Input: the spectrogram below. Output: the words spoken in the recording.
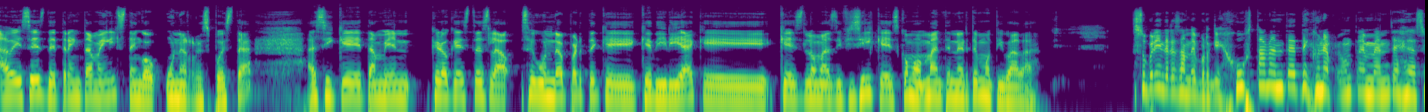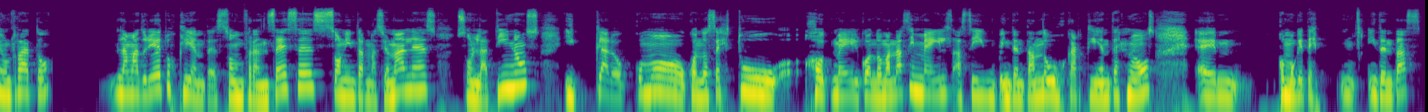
A veces de 30 mails tengo una respuesta, así que también creo que esta es la segunda parte que, que diría que, que es lo más difícil, que es como mantenerte motivada súper interesante porque justamente tengo una pregunta en mente desde hace un rato. La mayoría de tus clientes son franceses, son internacionales, son latinos y claro, como cuando haces tu hotmail, cuando mandas emails así intentando buscar clientes nuevos, em, como que te intentas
